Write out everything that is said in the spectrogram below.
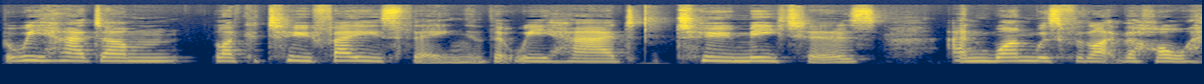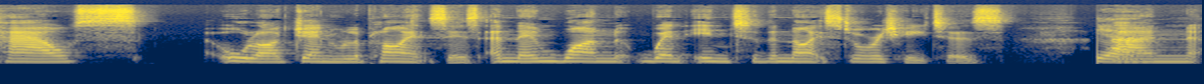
but we had um like a two phase thing that we had two meters and one was for like the whole house, all our general appliances, and then one went into the night storage heaters. Yeah, and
